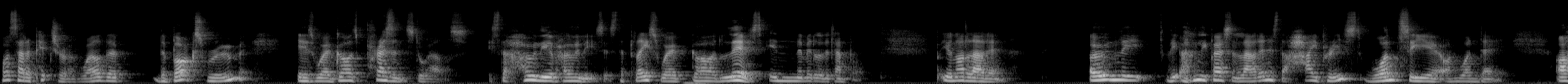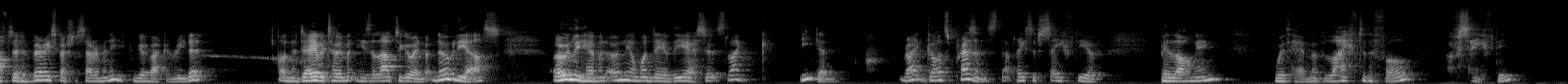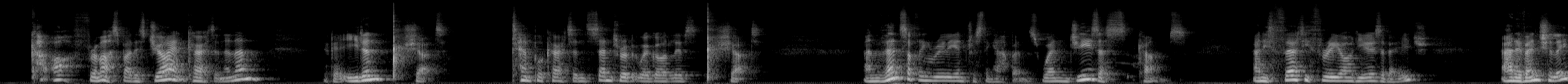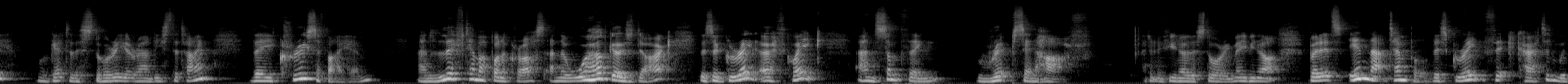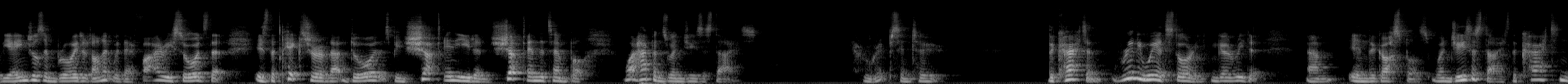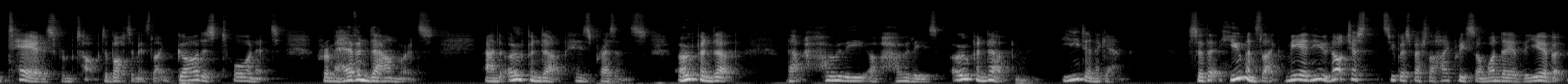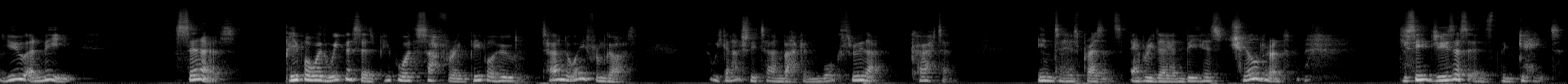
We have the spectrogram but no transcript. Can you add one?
what's that a picture of? Well, the the box room is where God's presence dwells. It's the holy of holies. It's the place where God lives in the middle of the temple. But you're not allowed in. Only the only person allowed in is the high priest once a year on one day. After a very special ceremony, you can go back and read it. On the Day of Atonement, he's allowed to go in, but nobody else only him and only on one day of the year. So it's like Eden, right? God's presence, that place of safety, of belonging with him, of life to the full, of safety, cut off from us by this giant curtain. And then, okay, Eden, shut. Temple curtain, center of it where God lives, shut. And then something really interesting happens when Jesus comes and he's 33 odd years of age. And eventually, we'll get to this story around Easter time, they crucify him and lift him up on a cross, and the world goes dark. There's a great earthquake, and something rips in half. I don't know if you know the story, maybe not, but it's in that temple, this great thick curtain with the angels embroidered on it with their fiery swords, that is the picture of that door that's been shut in Eden, shut in the temple. What happens when Jesus dies? It rips in two. The curtain, really weird story, you can go read it um, in the Gospels. When Jesus dies, the curtain tears from top to bottom. It's like God has torn it from heaven downwards and opened up his presence, opened up that holy of holies, opened up Eden again. So that humans like me and you, not just super special high priests on one day of the year, but you and me, sinners, people with weaknesses, people with suffering, people who've turned away from God, we can actually turn back and walk through that curtain into his presence every day and be his children. You see, Jesus is the gate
